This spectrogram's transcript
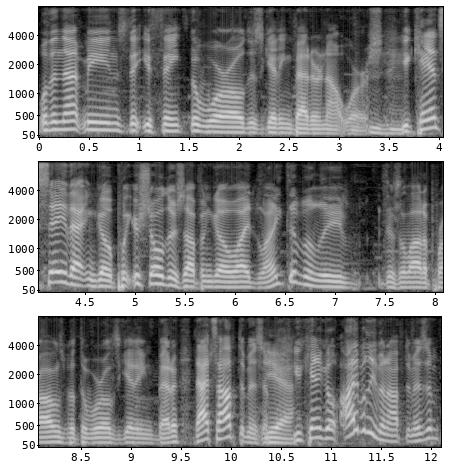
Well, then that means that you think the world is getting better, not worse. Mm-hmm. You can't say that and go put your shoulders up and go. I'd like to believe there's a lot of problems, but the world's getting better. That's optimism. Yeah. You can't go. I believe in optimism.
